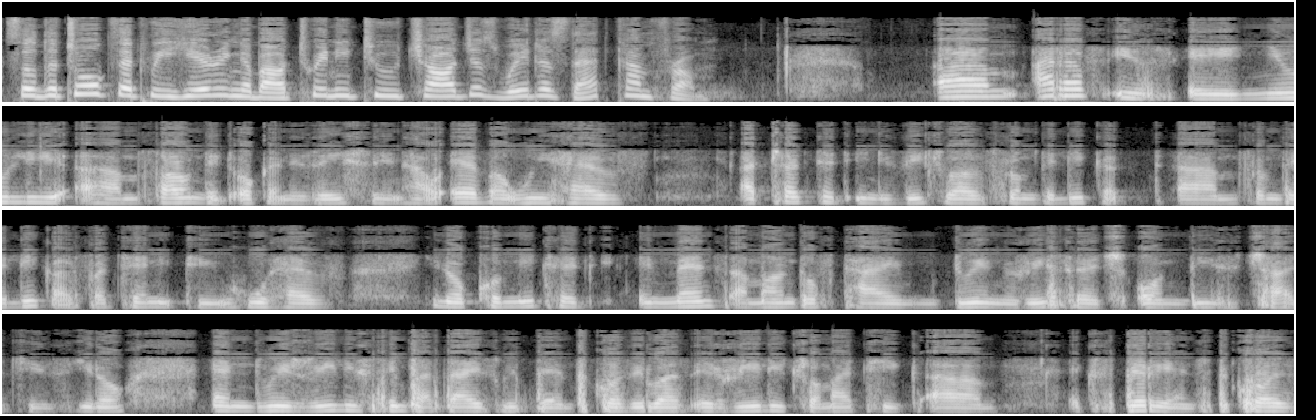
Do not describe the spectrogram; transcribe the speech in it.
So the talk that we're hearing about 22 charges, where does that come from? Um, ARAF is a newly um, founded organization. However, we have attracted individuals from the legal um, from the legal fraternity who have, you know, committed immense amount of time doing research on these charges, you know, and we really sympathize with them because it was a really traumatic um, experience. Because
